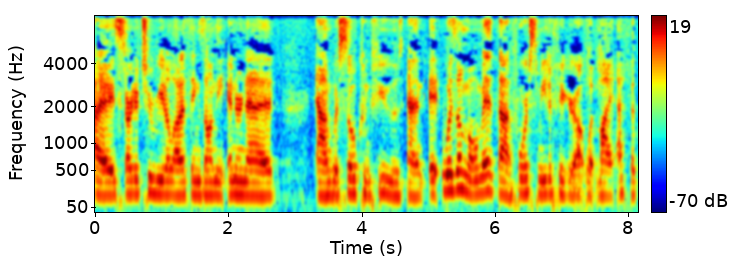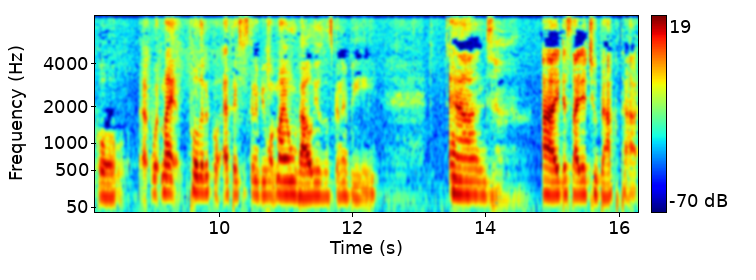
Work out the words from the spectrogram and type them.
I started to read a lot of things on the internet and was so confused. And it was a moment that forced me to figure out what my ethical, Uh, what my political ethics was going to be, what my own values was going to be. And I decided to backpack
